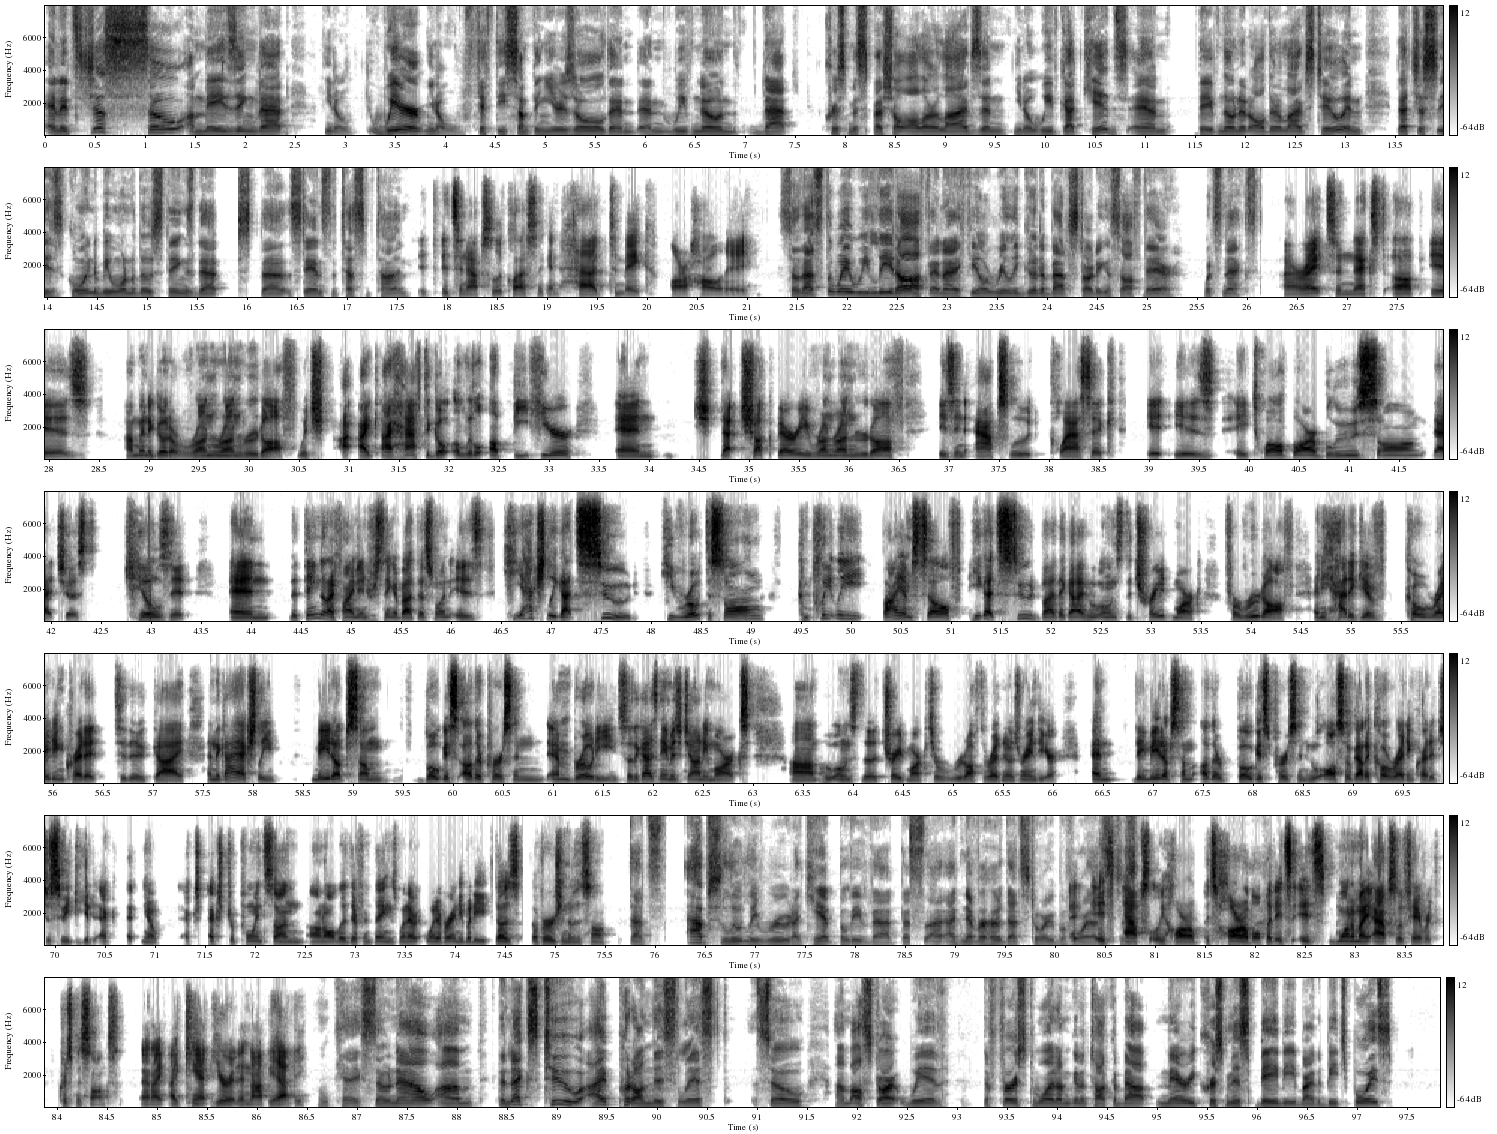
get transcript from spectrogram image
and it's just so amazing that you know we're you know 50 something years old and and we've known that christmas special all our lives and you know we've got kids and they've known it all their lives too and that just is going to be one of those things that uh, stands the test of time it, it's an absolute classic and had to make our holiday. so that's the way we lead off and i feel really good about starting us off there what's next All right. So next up is I'm going to go to Run Run Rudolph, which I, I, I have to go a little upbeat here. And ch- that Chuck Berry Run Run Rudolph is an absolute classic. It is a 12 bar blues song that just kills it. And the thing that I find interesting about this one is he actually got sued. He wrote the song completely by himself. He got sued by the guy who owns the trademark for Rudolph, and he had to give co-writing credit to the guy. And the guy actually made up some bogus other person, M. Brody. So the guy's name is Johnny Marks, um, who owns the trademark to Rudolph the Red-Nosed Reindeer. And they made up some other bogus person who also got a co-writing credit just so he could get you know ex- extra points on on all the different things whenever whenever anybody does a version of the song. that's absolutely rude i can't believe that that's I, i'd never heard that story before That's it's just- absolutely horrible. It's horrible, but it's it's one of my absolute favorite Christmas songs, and I, I can't hear it and not be happy. Okay, so now um, the next two I put on this list. So um, I'll start with the first one. I'm going to talk about "Merry Christmas, Baby" by the Beach Boys.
